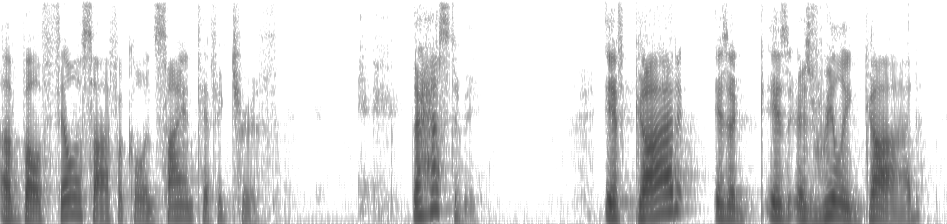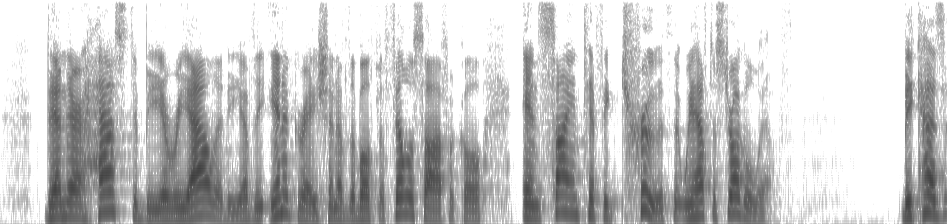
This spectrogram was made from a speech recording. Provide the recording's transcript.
of both philosophical and scientific truth. There has to be. If God is, a, is, is really God, then there has to be a reality of the integration of the, both the philosophical and scientific truth that we have to struggle with. Because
